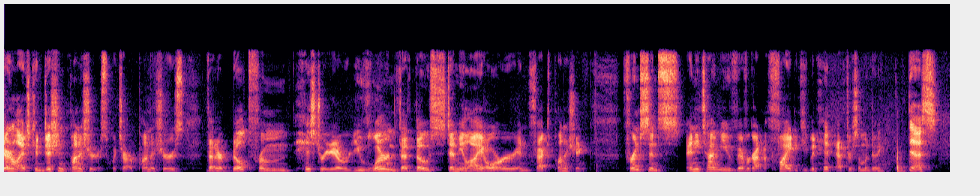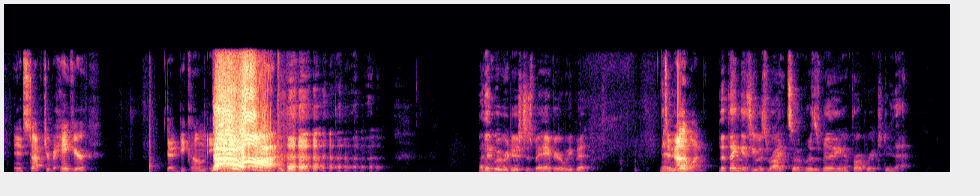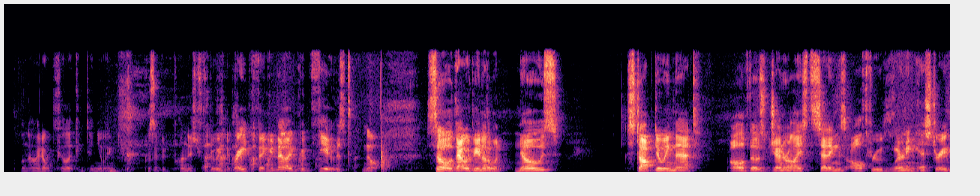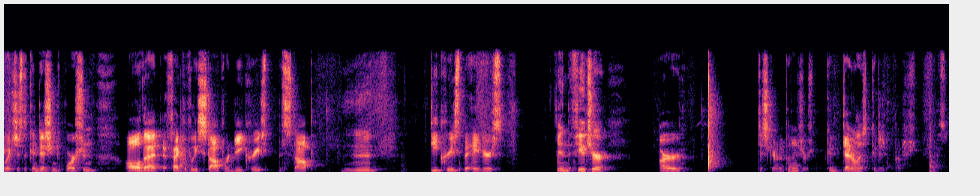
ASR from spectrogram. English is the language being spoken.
generalized conditioned punishers, which are punishers that are built from history, or you've learned that those stimuli are in fact punishing. For instance, anytime you've ever gotten a fight, if you've been hit after someone doing this and it stopped your behavior, that'd become a I think we reduced his behavior a wee bit. It's another one. The thing is, he was right, so it was really inappropriate to do that. Well, now I don't feel like continuing because I've been punished for doing the right thing, and now I'm confused. No. So that would be another one. Nose. Stop doing that. All of those generalized settings, all through learning history, which is the conditioned portion, all that effectively stop or decrease, stop, eh, decrease behaviors in the future are discriminant punishers, generalized conditioned punishers. Yes.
